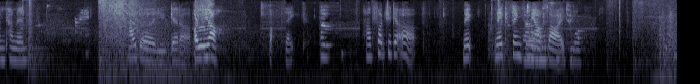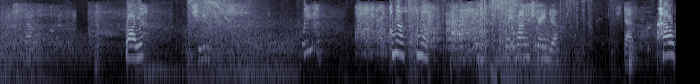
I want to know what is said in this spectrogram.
I'm coming. How do you get up? Oh, yeah, yeah. Fuck's sake. How the fuck do you get up? Make make a thing from um, the outside. Where are you? Jeez. What are you Come here, come here. Wait, a random stranger. He's dead. Help!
